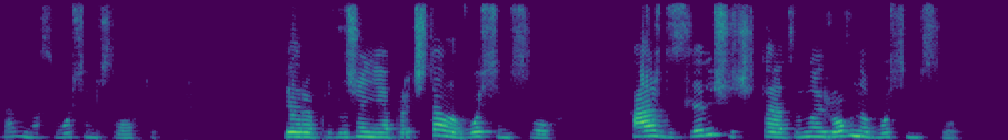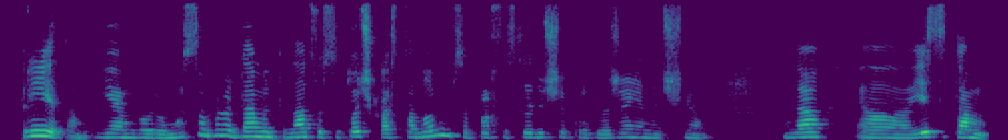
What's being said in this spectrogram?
Да? У нас 8 слов тут. Первое предложение я прочитала 8 слов. Каждый следующий читает за мной ровно 8 слов. При этом я им говорю, мы соблюдаем интонацию, если точка остановимся, просто следующее предложение начнем. Да? А, если там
